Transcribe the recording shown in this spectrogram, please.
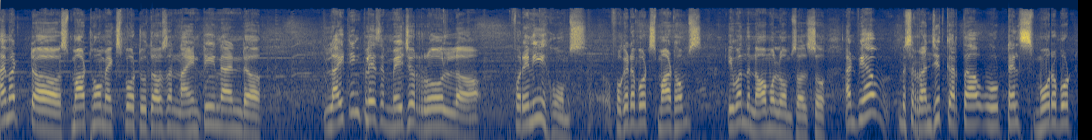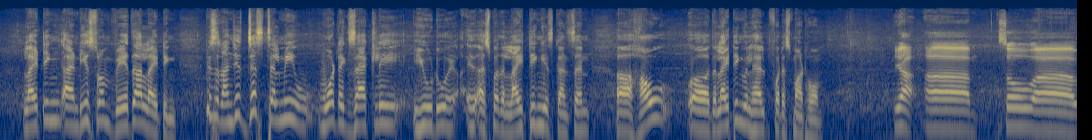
I'm at uh, Smart Home Expo 2019, and uh, lighting plays a major role uh, for any homes. Forget about smart homes, even the normal homes also. And we have Mr. Ranjith Kartha who tells more about lighting, and he's from Veda Lighting. Mr. Ranjith, just tell me what exactly you do uh, as per the lighting is concerned. Uh, how uh, the lighting will help for a smart home. Yeah, uh, so uh,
